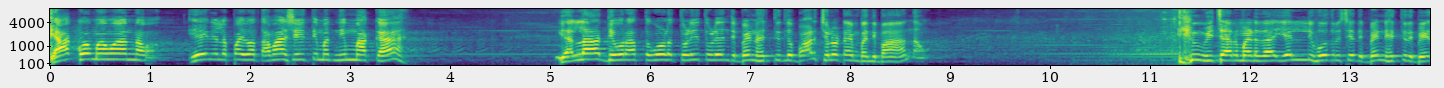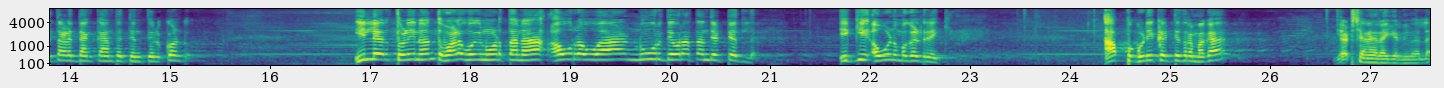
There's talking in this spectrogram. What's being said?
ಯಾಕೋ ಮಾವ ನಾವು ಏನಿಲ್ಲಪ್ಪ ಇವತ್ತು ತಮಾಷೆ ಐತಿ ಮತ್ತು ನಿಮ್ಮ ಅಕ್ಕ? ಎಲ್ಲ ದೇವ್ರ ತಗೊಳ್ಳೋ ತುಳಿ ತುಳಿ ಅಂತ ಬೆಣ್ಣು ಹತ್ತಿದ್ಲು ಭಾಳ ಚಲೋ ಟೈಮ್ ಬಂದು ಬಾ ನಾವು ಇವು ವಿಚಾರ ಮಾಡಿದ, ಎಲ್ಲಿ ಹೋದ್ರೂ ಸೇದಿ ಬೆಣ್ಣೆ ಹತ್ತಿದ ಬೇತಾಳಿದ್ದಂಕ ಅಂತ ತಿಳ್ಕೊಂಡು. ಇಲ್ಲೇ ತೊಳಿನಂತ ಒಳಗೆ ಹೋಗಿ ನೋಡ್ತಾನೆ, ಅವ್ರವ್ವ ನೂರು ದೇವ್ರ ತಂದಿಟ್ಟಿದ್ಲು ಈಕಿ ಅವನ ಮಗಳ್ರಿ ಈಕಿ. ಅಪ್ಪ ಗುಡಿ ಕಟ್ಟಿದ್ರ ಮಗ ಎಷ್ಟು ಚೆನ್ನಾಗಿರಾಗಿರಿ ನೀವೆಲ್ಲ?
